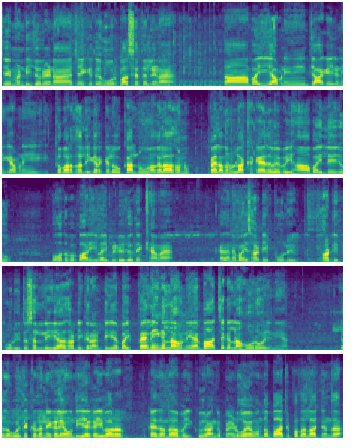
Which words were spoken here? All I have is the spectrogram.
ਚਾਹੇ ਮੰਡੀ ਚੋਂ ਲੈਣਾ ਹੈ ਚਾਹੇ ਕਿਤੇ ਹੋਰ ਪਾਸੇ ਤੇ ਲੈਣਾ ਹੈ ਤਾਂ ਬਾਈ ਆਪਣੀ ਜਾ ਕੇ ਜਾਣੀ ਕਿ ਆਪਣੀ ਇੱਕ ਵਾਰ ਥੱਲੀ ਕਰਕੇ ਲਓ ਕੱਲ ਨੂੰ ਅਗਲਾ ਤੁਹਾਨੂੰ, ਪਹਿਲਾਂ ਤੁਹਾਨੂੰ ਲੱਖ ਕਹਿ ਦੇਵੇ ਬਈ ਹਾਂ ਬਾਈ ਲੈ ਜਾਓ। ਬਹੁਤ ਵਪਾਰੀ ਬਾਈ ਵੀਡੀਓ 'ਚ ਦੇਖਿਆ ਮੈਂ। ਕਹਿੰਦੇ ਨੇ ਬਾਈ ਸਾਡੀ ਪੂਰੀ ਸਾਡੀ ਪੂਰੀ ਤਸੱਲੀ ਆ, ਸਾਡੀ ਗਾਰੰਟੀ ਆ। ਬਾਈ ਪਹਿਲਾਂ ਹੀ ਗੱਲਾਂ ਹੁੰਦੀਆਂ, ਬਾਅਦ 'ਚ ਗੱਲਾਂ ਹੋਰ ਹੋ ਜਾਂਦੀਆਂ। ਜਦੋਂ ਕੋਈ ਦਿੱਕਤ ਨਿਕਲੇ ਆਉਂਦੀ ਹੈ ਕਈ ਵਾਰ ਕਹਿ ਦਿੰਦਾ ਬਈ ਕੋਈ ਰੰਗ ਪੇਂਟ ਹੋਇਆ ਹੁੰਦਾ, ਬਾਅਦ 'ਚ ਪਤਾ ਲੱਗ ਜਾਂਦਾ।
